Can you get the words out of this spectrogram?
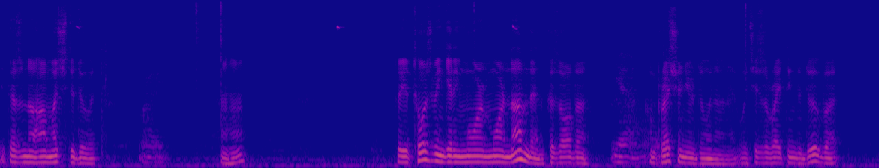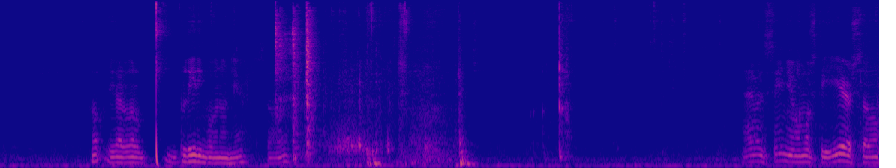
It doesn't know how much to do it. Right. Uh huh. So your toes been getting more and more numb then, because all the Yeah. compression you're doing on it, which is the right thing to do. But oh, you got a little bleeding going on here. Sorry. I haven't seen you almost a year, so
